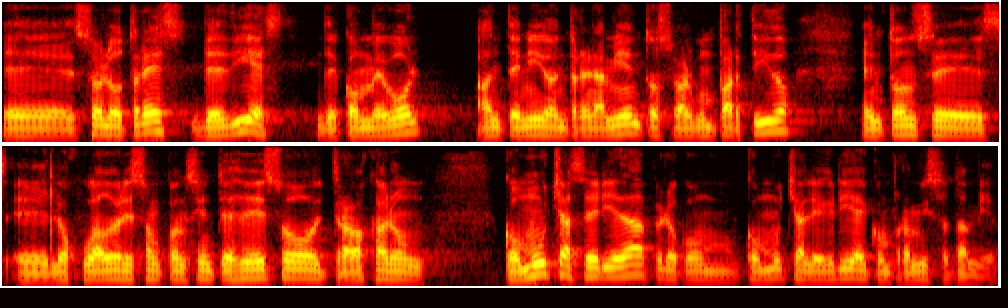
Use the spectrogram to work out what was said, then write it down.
Eh, solo tres de diez de Conmebol han tenido entrenamientos o algún partido. Entonces, eh, los jugadores son conscientes de eso y trabajaron con mucha seriedad, pero con mucha alegría y compromiso también.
